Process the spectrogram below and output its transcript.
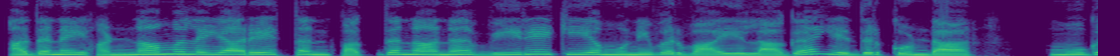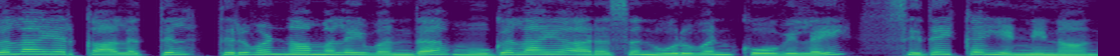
அதனை அண்ணாமலையாரே தன் பக்தனான வீரேகிய முனிவர் வாயிலாக எதிர்கொண்டார். முகலாயர் காலத்தில் திருவண்ணாமலை வந்த முகலாய அரசன் ஒருவன் கோவிலை சிதைக்க எண்ணினான்.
